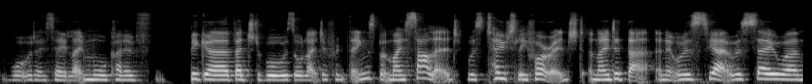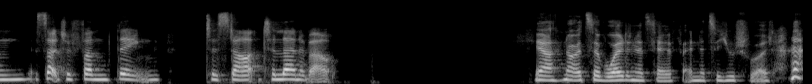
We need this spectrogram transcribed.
What would I say? Like more kind of bigger vegetables or like different things but my salad was totally foraged and i did that and it was yeah it was so um such a fun thing to start to learn about yeah no it's a world in itself and it's a huge world.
